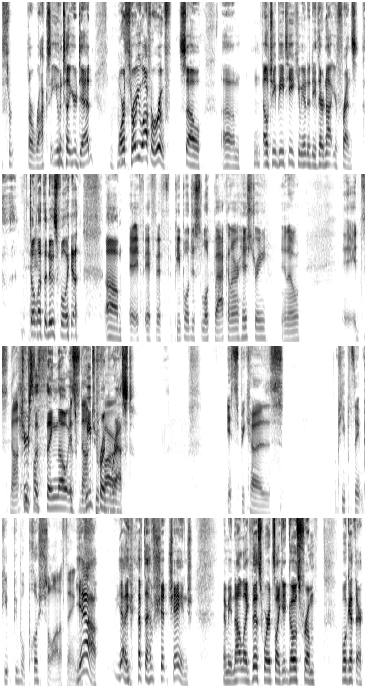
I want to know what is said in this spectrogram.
th- throw rocks at you until you're dead, or throw you off a roof. So, um, LGBT community, they're not your friends. don't let the news fool you. if if if people just look back on our history, you know, it's not. Here's the thing, though: is it's we too far. progressed. It's because people think pe- people pushed a lot of things. Yeah, yeah. You have to have shit change. I mean, not like this where it's like it goes from. We'll get there.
